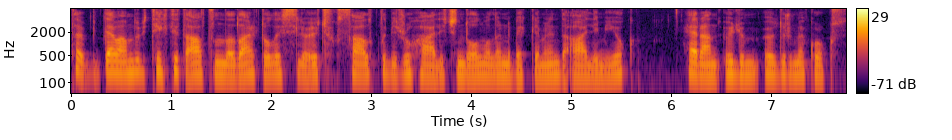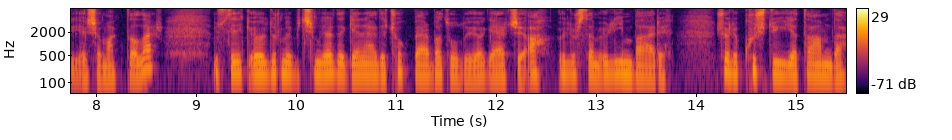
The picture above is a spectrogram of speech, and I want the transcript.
tabii devamlı bir tehdit altındalar. Dolayısıyla öyle çok sağlıklı bir ruh hali içinde olmalarını beklemenin de alemi yok. Her an ölüm, öldürme korkusu yaşamaktalar. Üstelik öldürme biçimleri de genelde çok berbat oluyor. Gerçi ah ölürsem öleyim bari. Şöyle kuş tüyü yatağımda,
